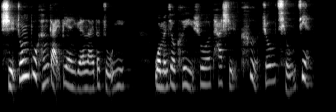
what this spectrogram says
始终不肯改变原来的主意。我们就可以说他是刻舟求剑。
